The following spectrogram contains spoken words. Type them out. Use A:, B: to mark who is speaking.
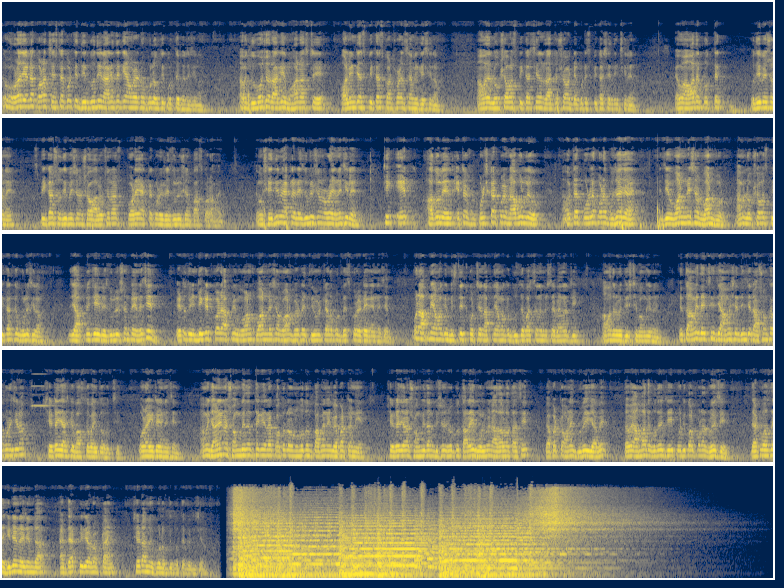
A: তো ওরা যেটা করার চেষ্টা করছে, দীর্ঘদিন আগে থেকে আমরা এটা উপলব্ধি করতে পেরেছিলাম আমি দু বছর আগে মহারাষ্ট্রে অল ইন্ডিয়া স্পিকার্স কনফারেন্সে আমি গেছিলাম। আমাদের লোকসভার স্পিকার ছিলেন, রাজ্যসভার ডেপুটি স্পিকার সেদিন ছিলেন। এবং আমাদের প্রত্যেক অধিবেশনে, স্পিকার্স অধিবেশনে সব আলোচনার পরে একটা করে রেজলিউশন পাস করা হয়। এবং সেদিনও একটা রেজলিউশন ওরা এনেছিলেন। ঠিক এর আদলের এটা পরিষ্কার করে না বললেও, ওটা পড়লে পরে বোঝা যায় যে ওয়ান নেশন ওয়ান ভোট আমি লোকসভা স্পিকারকে বলেছিলাম যে আপনি যে রেজলিউশনটা এনেছেন, এটা তো ইন্ডিকেট করে আপনি one one nation one vote এই থিওরিটার উপর বেস করে এটা এনেছেন। বলে আপনি আমাকে মিসলিড করছেন, আপনি আমাকে বুঝতে পারছেন না মিস্টার ব্যানার্জি আমাদের ওই দৃষ্টিভঙ্গি নয়। কিন্তু আমি দেখছি যে আমি সেদিন যেটা আশঙ্কা করেছিলাম, সেটাই আজকে বাস্তবায়িত হচ্ছে। ওরা এটা এনেছেন। আমি জানি না সংবিধান থেকে এরা কতটা অনুমোদন পাবেন এই ব্যাপারটা নিয়ে। সেটা যারা সংবিধান বিশেষজ্ঞ, তারাই বলবেন, আদালত আছে। ব্যাপারটা অনেক দূরেই যাবে। তবে আমাদের, ওদের যে পরিকল্পনা রয়েছে that was the hidden agenda at that period of time সেটা আমি উপলব্ধি করতে পেরেছিলাম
